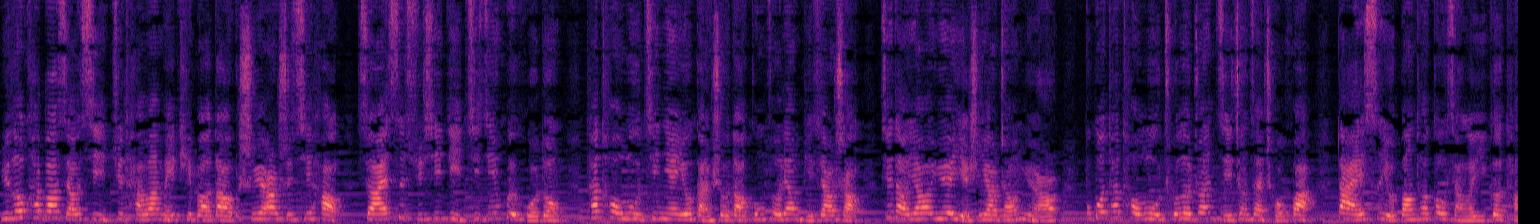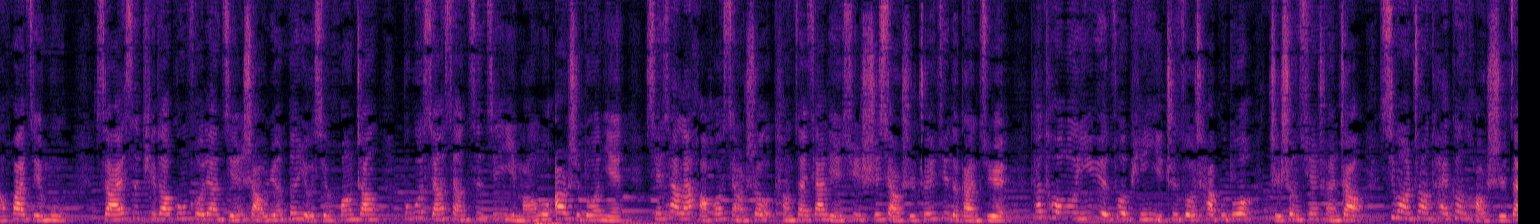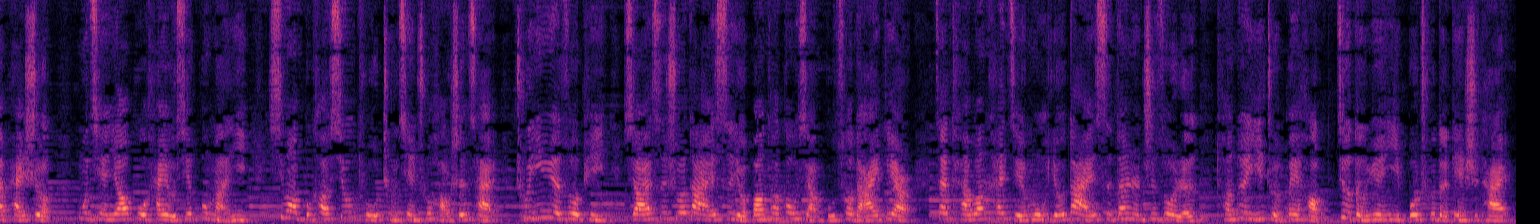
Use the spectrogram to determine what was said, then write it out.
娱乐快报消息，据台湾媒体报道，十月二十七号，小 S 徐熙娣基金会活动，她透露今年有感受到工作量比较少，接到邀约也是要找女儿。不过她透露，除了专辑正在筹划，大 S 有帮她构想了一个谈话节目。小 S 提到工作量减少，原本有些慌张，不过想想自己已忙碌二十多年，闲下来好好享受躺在家连续十小时追剧的感觉。她透露音乐作品已制作差不多，只剩宣传照，希望状态更。好时再拍摄，目前腰部还有些不满意，希望不靠修图呈现出好身材。出音乐作品，小 S 说大 S 有帮她构想不错的 idea，在台湾开节目由大 S 担任制作人，团队已准备好，就等愿意播出的电视台。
